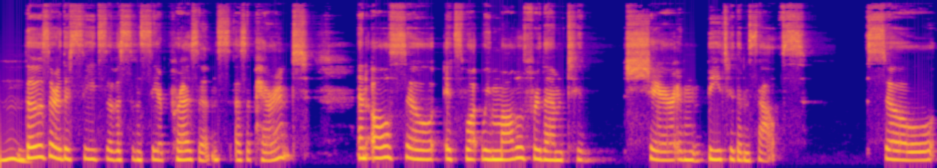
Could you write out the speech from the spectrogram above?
Mm. Those are the seeds of a sincere presence as a parent. And also, it's what we model for them to share and be to themselves. So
